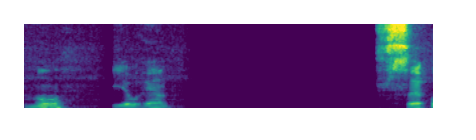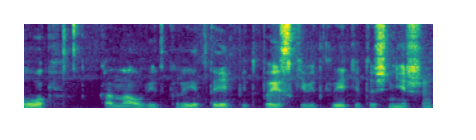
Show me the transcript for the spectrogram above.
ну, Євген. Все ок. Канал відкритий. Підписки відкриті, точніше.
